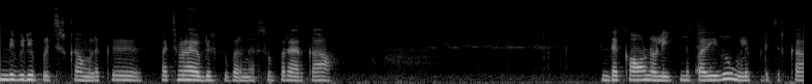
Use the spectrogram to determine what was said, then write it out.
இந்த வீடியோ பிடிச்சிருக்கா உங்களுக்கு? பச்சை மிளகாய் எப்படி இருக்குது பாருங்கள் சூப்பராக இருக்கா? இந்த காணொளி இந்த பதிவு உங்களுக்கு பிடிச்சிருக்கா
